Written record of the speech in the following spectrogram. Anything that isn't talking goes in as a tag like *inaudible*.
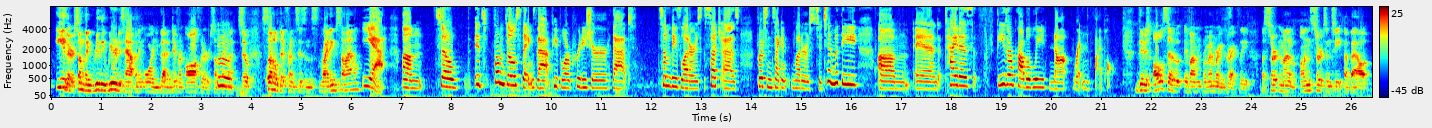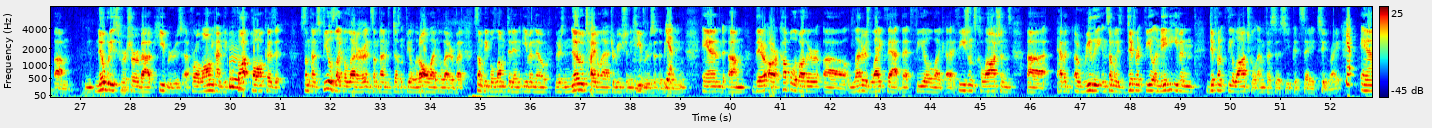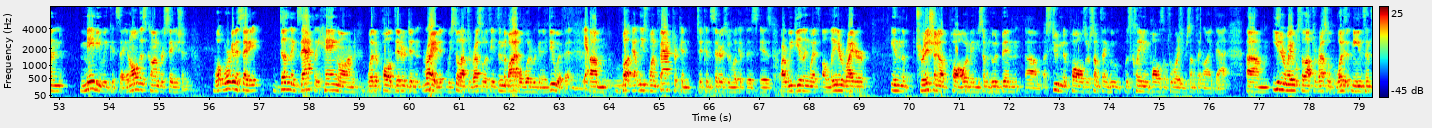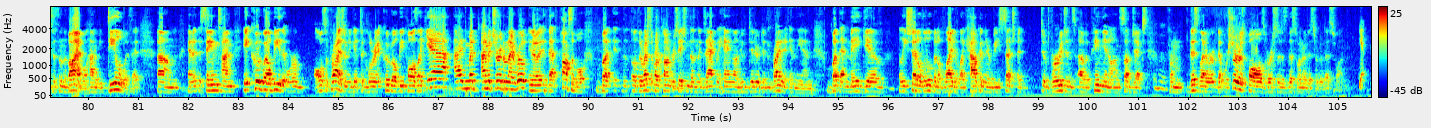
either something really weird is happening, or you've got a different author or something like. So subtle differences in the writing style. Yeah. Um, so it's from those things that people are pretty sure that some of these letters, such as first and second letters to Timothy um, and Titus, these are probably not written by Paul. There's also, if I'm remembering correctly, a certain amount of uncertainty about. Um, nobody's for sure about Hebrews. Uh, for a long time, people thought Paul because it sometimes feels like a letter and sometimes doesn't feel at all like a letter. But some people lumped it in, even though there's no title attribution to Hebrews at the Yeah. beginning. And um, there are a couple of other uh, letters like that that feel like uh, Ephesians, Colossians uh, have a, a really, in some ways, different feel and maybe even different theological emphasis, you could say, too, right? Yep. And maybe we could say, in all this conversation, what we're going to say doesn't exactly hang on whether Paul did or didn't write it. We still have to wrestle with it. It's in the Bible. What are we going to do with it? Yep. Um, but at least one factor can, to consider as we look at this is: Are we dealing with a later writer in the tradition of Paul, or maybe someone who had been um, a student of Paul's, or something who was claiming Paul's authority, or something like that? Um, either way, we'll still have to wrestle with what does it mean since it's in the Bible. How do we deal with it? Um, and at the same time, it could well be that we're all surprised when we get to glory. It could well be Paul's like, yeah, I, ma- I matured when I wrote. You know, if that's possible. But it, the, oh, the rest of our conversation doesn't exactly hang on who did or didn't write it in the end. But that may give, at least shed a little bit of light of like, how can there be such a divergence of opinion on subjects mm-hmm. from this letter that we're sure is Paul's versus this one or this or this one. Yep.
